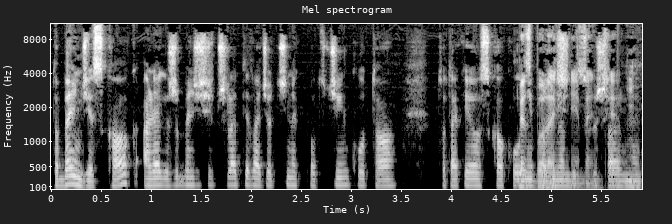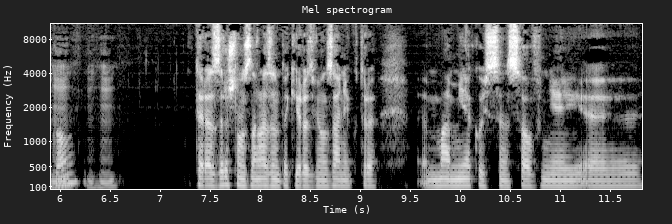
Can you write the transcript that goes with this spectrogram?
to będzie skok, ale jak będzie się przelatywać odcinek po odcinku, to, to takiego skoku nie powinno być słyszalnego. Mhm, mhm. Teraz zresztą znalazłem takie rozwiązanie, które ma mi jakoś sensowniej e,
